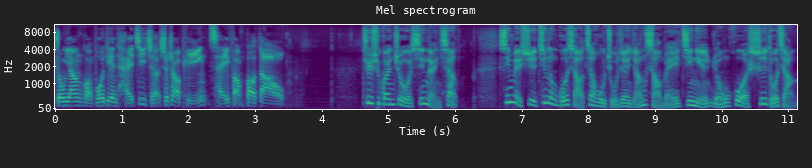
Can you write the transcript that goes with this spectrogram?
中央广播电台记者肖兆平采访报道。继续关注新南向，新北市金龙国小教务主任杨小梅今年荣获师铎奖。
